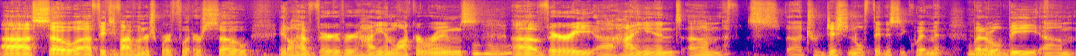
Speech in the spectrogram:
Uh, so uh, 5,500 square foot or so. It'll have very very high end locker rooms, uh, very uh, high end um, uh, traditional fitness equipment, but it'll be um,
